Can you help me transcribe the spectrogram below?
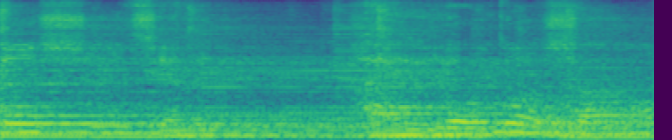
的时间还有多少？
